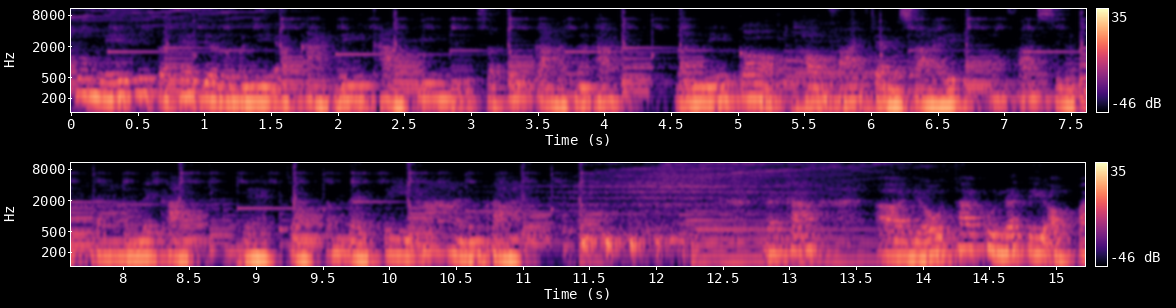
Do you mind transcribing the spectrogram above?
ช่วงนี้ที่ประเทศเยอรมนีอากาศดีค่ะที่สตุตการ์ดนะคะ วันนี้ก็ท้องฟ้าแจ่มใส ท้องฟ้าสีครามเลยค่ะ แดดจัดตั้งแต่ตีห้านู่นค่ะ นะคะเเดี๋ยวถ้าคุณรตีออกไป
